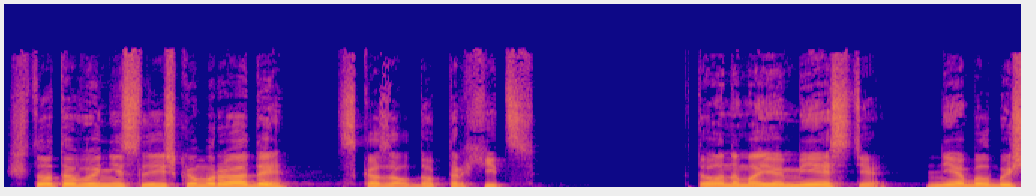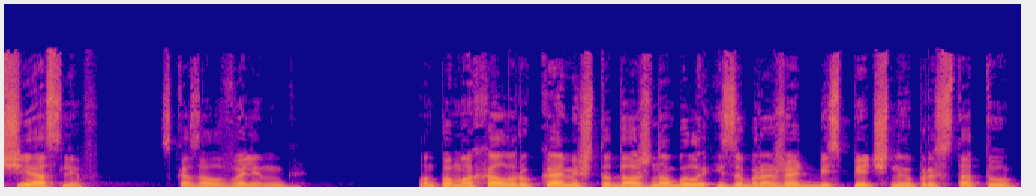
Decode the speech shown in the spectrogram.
«Что-то вы не слишком рады», — сказал доктор Хитц. «Кто на моем месте не был бы счастлив», сказал Веллинг. Он помахал руками, что должно было изображать беспечную простоту.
